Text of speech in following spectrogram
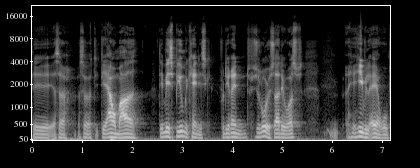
det, altså, altså, det, det, er jo meget, det er mest biomekanisk, fordi rent fysiologisk, så er det jo også helt vildt aerob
